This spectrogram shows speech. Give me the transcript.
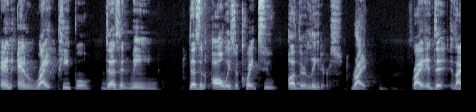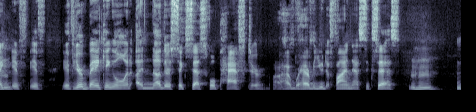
And and right people doesn't mean doesn't always equate to other leaders. Right. Right. It did like mm-hmm. if if if you're banking on another successful pastor, however you define that success, mm-hmm.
